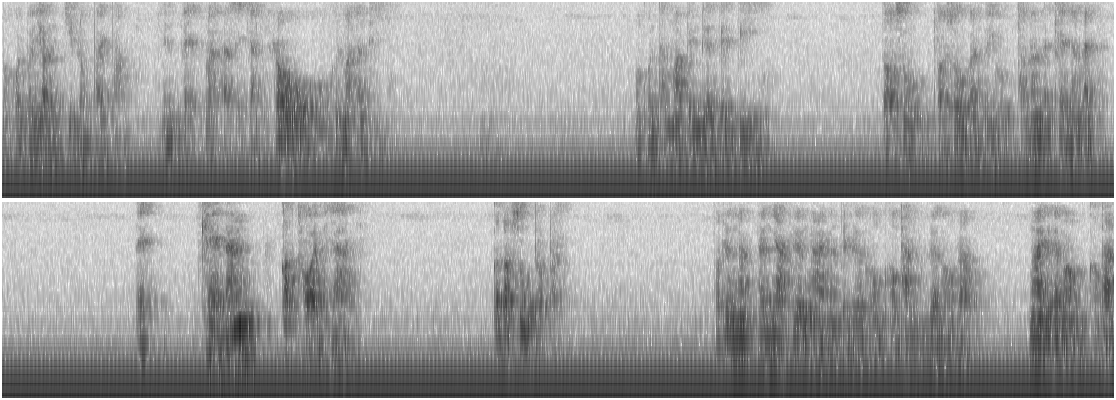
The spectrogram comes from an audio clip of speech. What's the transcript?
บางคนพ ย่อนจิตลงไปปั๊บเห็นแปลกประหลาดอัศจรรย์โรขึ้นมาทันทีบางคนทำมาเป็นเดือนเป็นปี ต่อสู้ต่อสู้กันก็อยู่ เท่านั้นแหละแค่นั้นแหละ แต่แค่นั้นก็ถอยไม่ได้ ก็ต้องสู้ต่อไปเพราะเรื่องเรื่องยากเรื่องง่ายมันเป็นเรื่องของของท่านเรื่องของเรา ง่ายก็เรื่องของของท่าน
